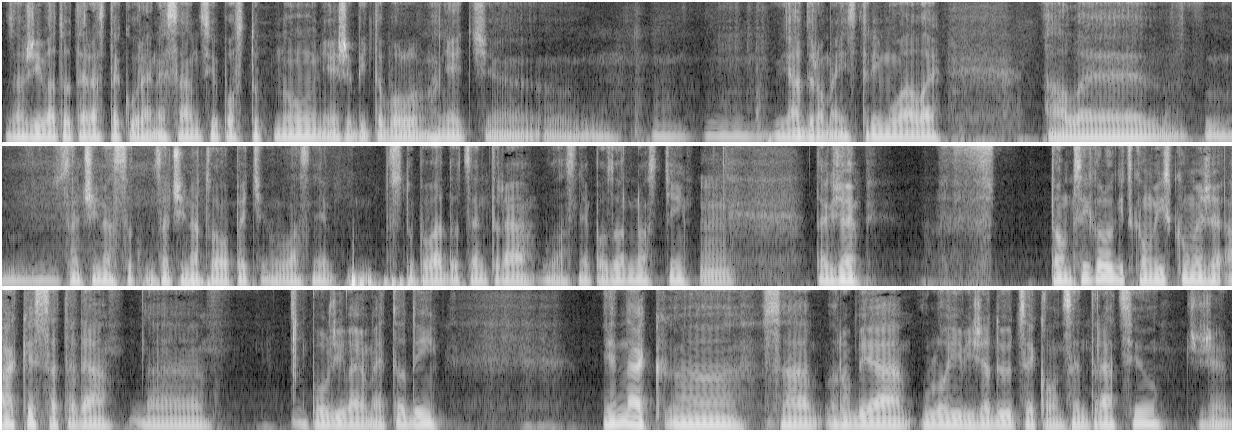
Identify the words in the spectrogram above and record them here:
zažíva to teraz takú renesanciu postupnú. Nie, že by to bol hneď jadro mainstreamu, ale, ale začína, sa, začína to opäť vlastne vstupovať do centra vlastne pozornosti. Mm. Takže v tom psychologickom výskume, že aké sa teda e, používajú metódy, Jednak e, sa robia úlohy vyžadujúce koncentráciu, čiže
